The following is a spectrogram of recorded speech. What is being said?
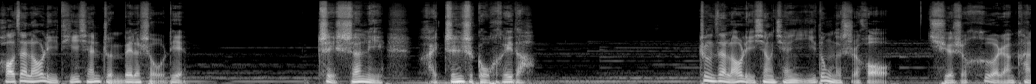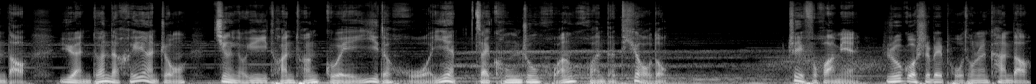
好在老李提前准备了手电，这山里还真是够黑的。正在老李向前移动的时候，却是赫然看到远端的黑暗中，竟有一团团诡异的火焰在空中缓缓地跳动。这幅画面。如果是被普通人看到，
